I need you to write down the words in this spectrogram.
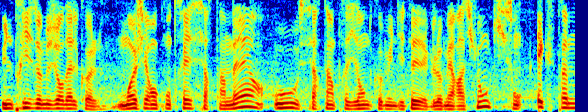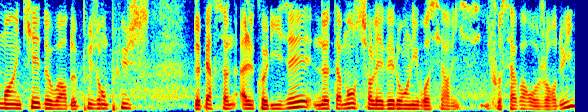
une prise de mesure d'alcool. Moi, j'ai rencontré certains maires ou certains présidents de communautés d'agglomération qui sont extrêmement inquiets de voir de plus en plus de personnes alcoolisées, notamment sur les vélos en libre service. Il faut savoir aujourd'hui,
